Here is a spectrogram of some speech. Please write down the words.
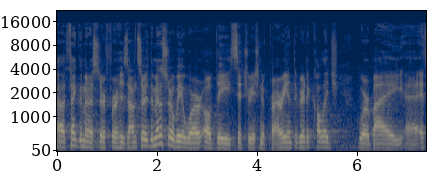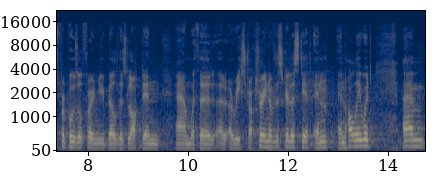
Uh, thank the Minister for his answer. The Minister will be aware of the situation of Priory Integrated College, whereby uh, its proposal for a new build is locked in um, with a, a, restructuring of the school estate in, in Holywood. Um,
